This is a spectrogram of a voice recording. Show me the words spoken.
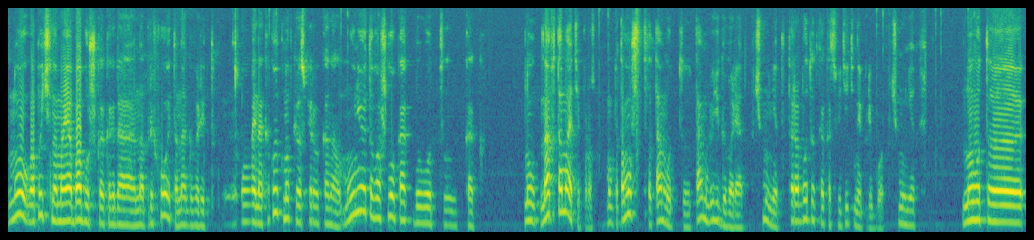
ну, обычно моя бабушка, когда она приходит, она говорит, ой, на какой кнопке у вас первый канал? Ну, у нее это вошло как бы вот, как, ну, на автомате просто. Ну, потому что там вот, там люди говорят, почему нет? Это работает как осветительный прибор, почему нет? Ну, вот, э,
